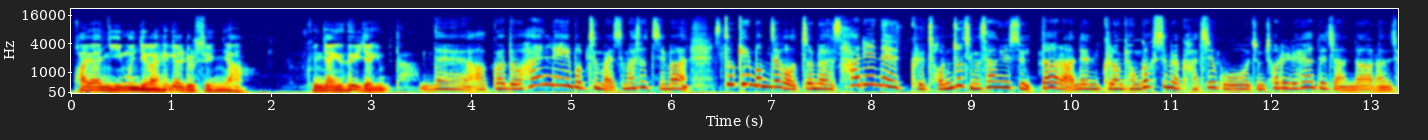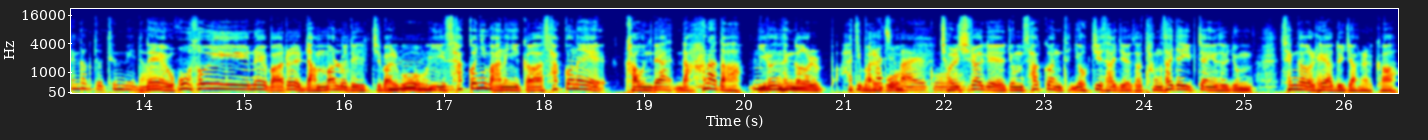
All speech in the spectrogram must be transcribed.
과연 이 문제가 음. 해결될 수 있냐? 굉장히 회의적입니다. 네, 아까도 하인리 법칙 말씀하셨지만 스토킹 범죄가 어쩌면 살인의 그 전조 증상일 수 있다라는 그런 경각심을 가지고 좀 처리를 해야 되지 않나라는 생각도 듭니다. 네, 호소인의 말을 낱말로 듣지 말고 음. 이 사건이 많으니까 사건의 가운데 나 하나다 이런 음. 생각을 하지 말고, 하지 말고, 절실하게 좀 사건 역지사지에서 당사자 입장에서 좀 생각을 해야 되지 않을까.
